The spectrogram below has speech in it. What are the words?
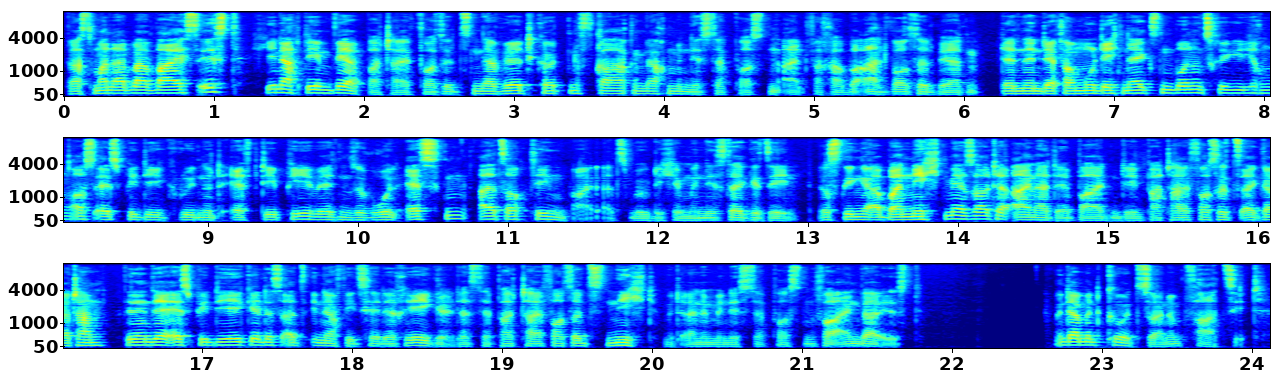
Was man aber weiß ist, je nachdem wer Parteivorsitzender wird, könnten Fragen nach Ministerposten einfacher beantwortet werden. Denn in der vermutlich nächsten Bundesregierung aus SPD, Grünen und FDP werden sowohl Esken als auch Klingbeil als mögliche Minister gesehen. Das ginge aber nicht mehr, sollte einer der beiden den Parteivorsitz ergattern, denn in der SPD gilt es als inoffizielle Regel, dass der Parteivorsitz nicht mit einem Ministerposten vereinbar ist. Und damit kurz zu einem Fazit.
